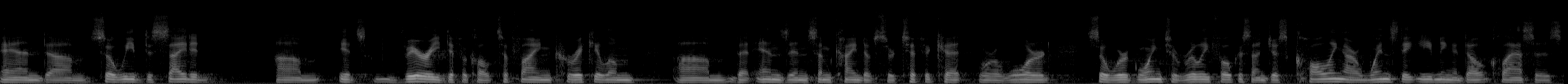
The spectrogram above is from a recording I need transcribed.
and um, so we've decided um, it's very difficult to find curriculum um, that ends in some kind of certificate or award. So we're going to really focus on just calling our Wednesday evening adult classes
